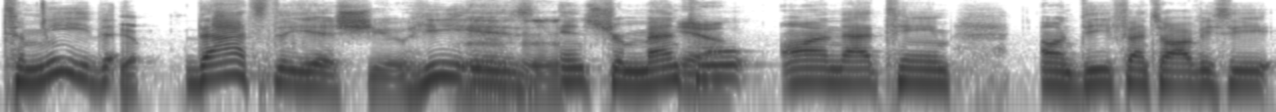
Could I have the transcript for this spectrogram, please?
to me, th- Yep. that's the issue. He is instrumental on that team, on defense, obviously.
